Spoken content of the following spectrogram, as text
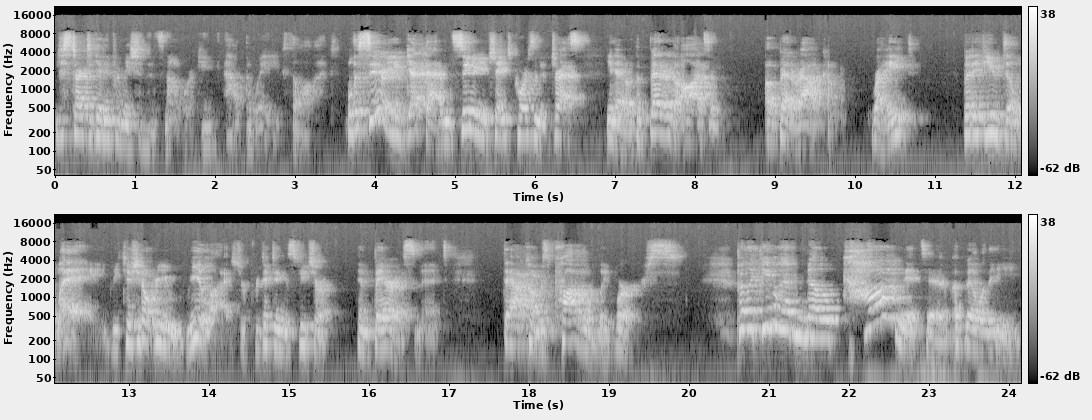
you start to get information that's not working out the way you thought. Well, the sooner you get that, and the sooner you change course and address, you know, the better the odds of a better outcome, right? But if you delay because you don't really realize you're predicting this future embarrassment, the outcome is probably worse. But like people have no cognitive ability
